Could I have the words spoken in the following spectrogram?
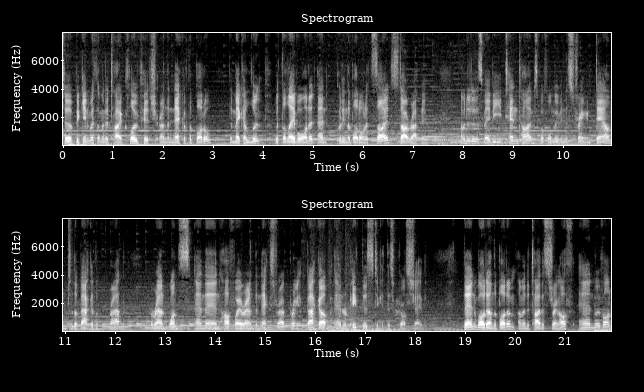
To begin with, I'm going to tie a clove hitch around the neck of the bottle, then make a loop with the label on it and putting the bottle on its side, start wrapping. I'm going to do this maybe 10 times before moving the string down to the back of the wrap, around once, and then halfway around the next wrap, bring it back up and repeat this to get this cross shape. Then, while down the bottom, I'm going to tie the string off and move on.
